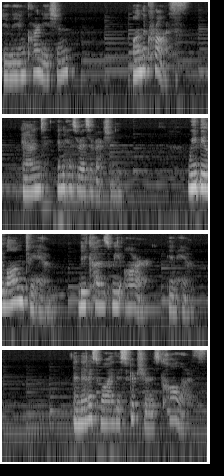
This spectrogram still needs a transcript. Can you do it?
in the Incarnation, on the cross, and in His resurrection. We belong to Him because we are in Him. And that is why the scriptures call us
